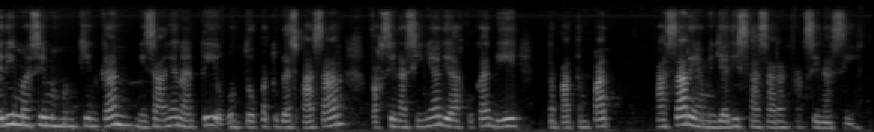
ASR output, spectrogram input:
jadi masih memungkinkan misalnya nanti untuk petugas pasar vaksinasinya dilakukan di tempat-tempat pasar yang menjadi sasaran vaksinasi.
